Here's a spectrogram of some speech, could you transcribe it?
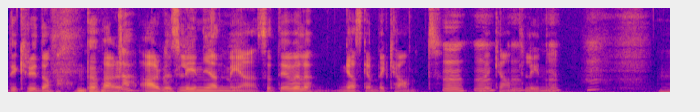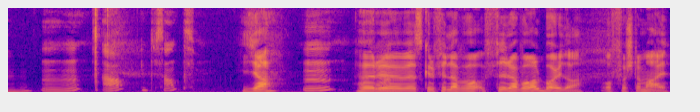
det kryddar man den här ja. arbetslinjen med så det är väl en ganska bekant, mm, mm bekant mm, linje. Mm. Ja, intressant. Ja, Mm. Hör, ja. Ska du fira, fira valborg då? Och första maj?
